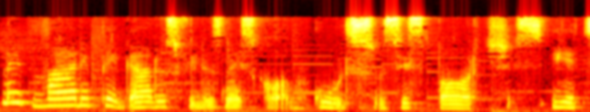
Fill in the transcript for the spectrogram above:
levar e pegar os filhos na escola, cursos, esportes e etc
